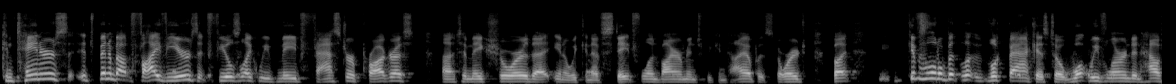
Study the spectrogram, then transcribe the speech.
containers, it's been about five years. It feels like we've made faster progress uh, to make sure that you know we can have stateful environments, we can tie up with storage. But give us a little bit look back as to what we've learned and how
